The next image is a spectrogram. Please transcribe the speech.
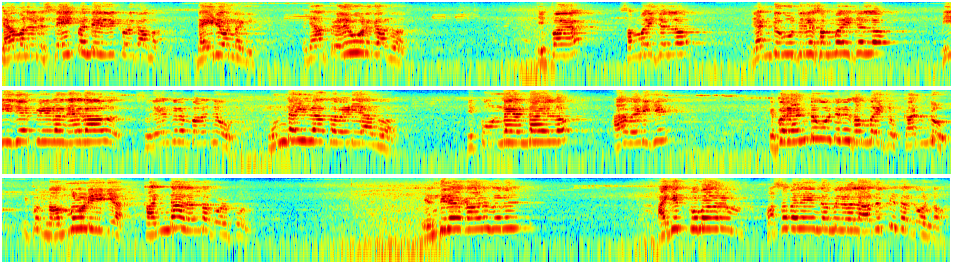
ഞാൻ പറഞ്ഞൊരു സ്റ്റേറ്റ്മെന്റ് എഴുതി കൊടുക്കാൻ ധൈര്യം ഉണ്ടെങ്കിൽ. ഞാൻ തെളിവ് കൊടുക്കാമെന്ന് പറഞ്ഞു. ഇപ്പൊ സമ്മതിച്ചല്ലോ? രണ്ടു കൂട്ടരെ സമ്മതിച്ചല്ലോ? ബി ജെ പിയുടെ നേതാവ് സുരേന്ദ്രൻ പറഞ്ഞു ഉണ്ടയില്ലാത്ത വെടിയാന്ന് പറഞ്ഞു. ഇപ്പൊ ഉണ്ട ഉണ്ടായല്ലോ ആ വേടിക്ക്? ഇപ്പൊ രണ്ടു കൂട്ടരും സമ്മതിച്ചു കണ്ടു. ഇപ്പൊ നമ്മളോട് ഇരിക്കുക കണ്ടാൽ എന്താ കുഴപ്പം? എന്തിനാ കാണുന്നത്? അജിത് കുമാറും ഹൊസബലയും തമ്മിൽ വല്ല അതിർത്തി തർക്കമുണ്ടോ?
